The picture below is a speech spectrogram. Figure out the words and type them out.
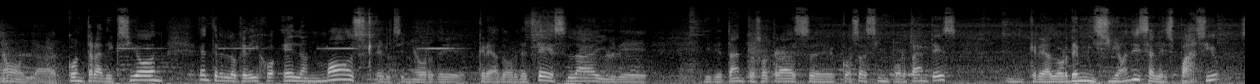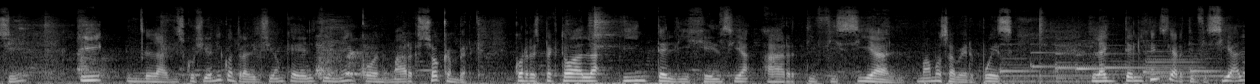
no, la contradicción entre lo que dijo Elon Musk, el señor de, creador de Tesla y de, y de tantas otras eh, cosas importantes, creador de misiones al espacio, ¿sí? y la discusión y contradicción que él tiene con Mark Zuckerberg con respecto a la inteligencia artificial. Vamos a ver, pues la inteligencia artificial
